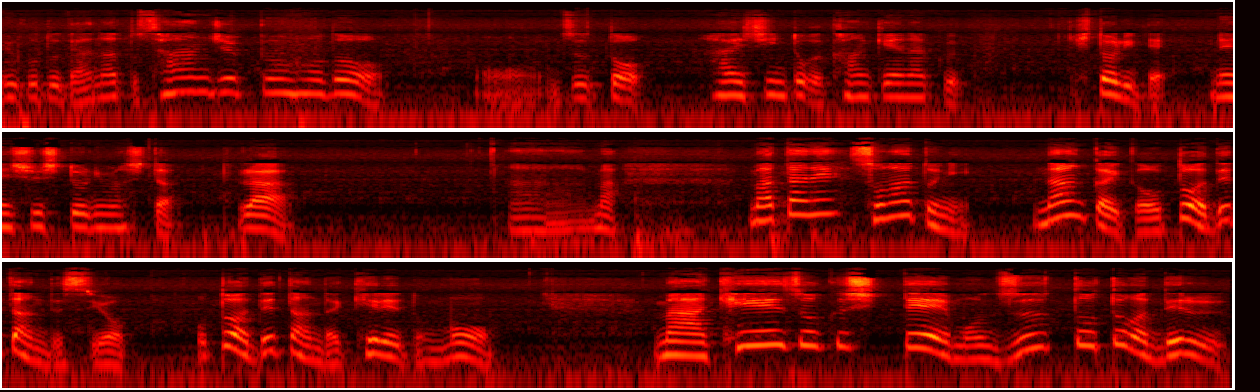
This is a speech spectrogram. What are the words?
いうことで、あの後30分ほど、ずっと配信とか関係なく、一人で練習しておりましたら、あまあ、またね、その後に何回か音は出たんですよ。音は出たんだけれども、まあ継続してもうずっと音が出る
